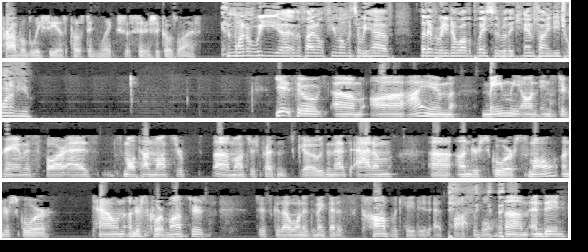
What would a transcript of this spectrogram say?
probably see us posting links as soon as it goes live. And why don't we, uh, in the final few moments that we have, let everybody know all the places where they can find each one of you. Yeah, so um, uh, I am mainly on Instagram as far as Small Town Monster uh, Monsters presence goes, and that's Adam uh, underscore small underscore town underscore monsters, just because I wanted to make that as complicated as possible. um, and then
